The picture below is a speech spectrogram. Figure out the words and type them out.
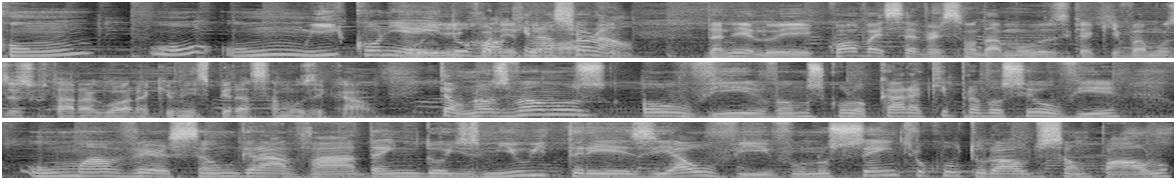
com um, um ícone aí Um do ícone rock nacional. rock. Danilo, e qual vai ser a versão da música que vamos escutar agora aqui no Inspiração Musical? Então, nós vamos ouvir, vamos colocar aqui para você ouvir uma versão gravada em 2013 ao vivo no Centro Cultural de São Paulo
